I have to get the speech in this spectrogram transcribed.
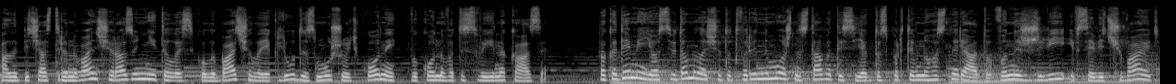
але під час тренувань щоразу нітилась, коли бачила, як люди змушують коней виконувати свої накази. В академії я усвідомила, що до тварин не можна ставитися як до спортивного снаряду. Вони ж живі і все відчувають.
